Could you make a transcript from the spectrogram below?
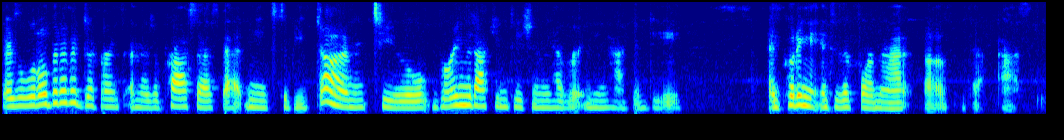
there's a little bit of a difference and there's a process that needs to be done to bring the documentation we have written in HackMD and putting it into the format of the ASCII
